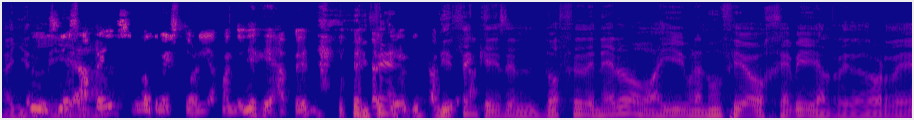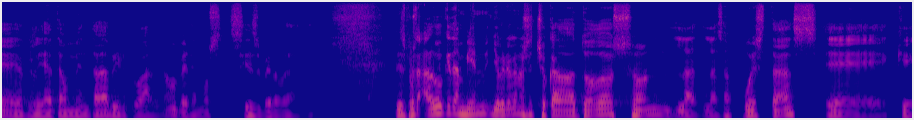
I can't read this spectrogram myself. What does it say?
Ayer si es Apple, es otra historia. Cuando llegue Apple, dicen, que, es el 12 de enero, hay un anuncio heavy alrededor de realidad aumentada virtual. ¿no? Veremos si es verdad. Después, algo que también yo creo que nos ha chocado a todos son las apuestas eh, que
